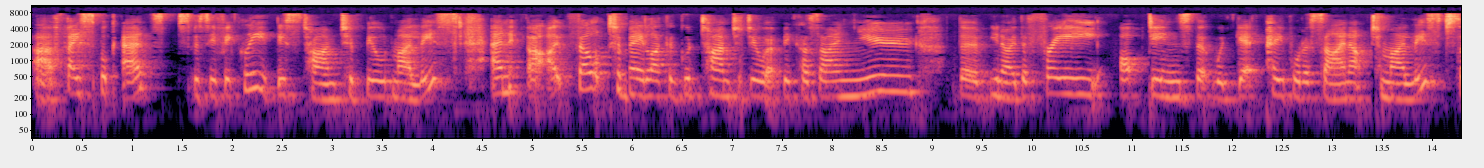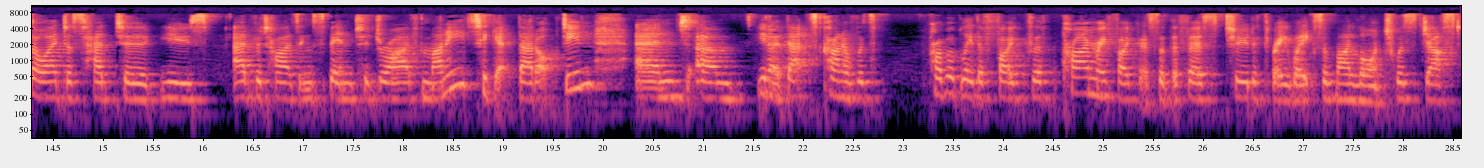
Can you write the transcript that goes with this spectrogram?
uh, Facebook ads specifically this time to build my list. And uh, it felt to me like a good time to do it because I knew the you know the free opt-ins that would get people to sign up to my list so i just had to use advertising spend to drive money to get that opt-in and um, you know that's kind of was probably the, fo- the primary focus of the first two to three weeks of my launch was just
